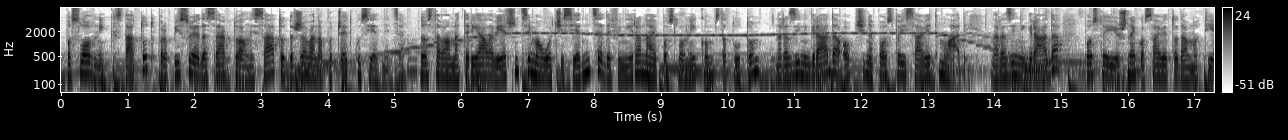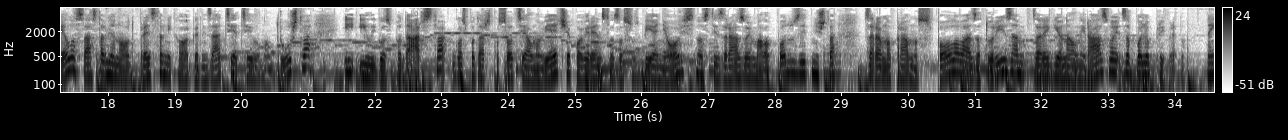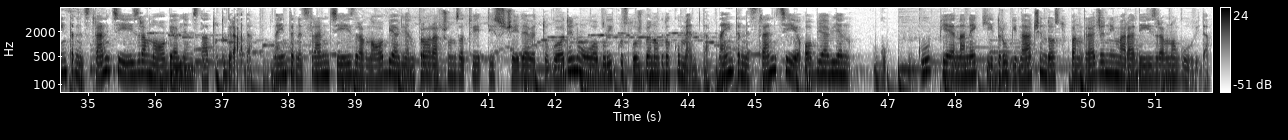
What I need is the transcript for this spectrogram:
Poslovnik statut propisuje da se aktualni sat održava na početku sjednice. Dostava materijala vječnicima u oči sjednice definirana je poslovnikom statutom. Na razini grada općine postoji savjet mladih. Na razini grada postoji još neko savjetodavno tijelo sastavljeno od predstavnika organizacije civilnog društva i ili gospodarstva, gospodarsko-socijalno vijeće, povjerenstvo za suzbijanje ovisnosti, za razvoj malog poduzetništva, za ravnopravnost spolova, za turizam, za regionalni razvoj, za poljoprivredu. Na internet stranici je izravno objavljen statut grada. Na internet stranici je izravno objavljen proračun za 2009. godinu u obliku službenog dokumenta. Na internet stranici je objavljen GUP. GUP je na neki drugi način dostupan građanima radi izravnog uvida.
